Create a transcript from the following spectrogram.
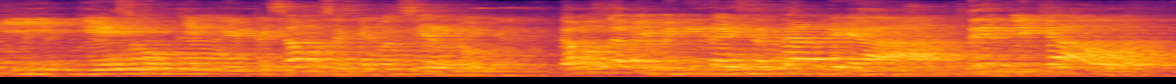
y que es con quien empezamos este concierto. Damos la bienvenida esta tarde a Triplicado.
